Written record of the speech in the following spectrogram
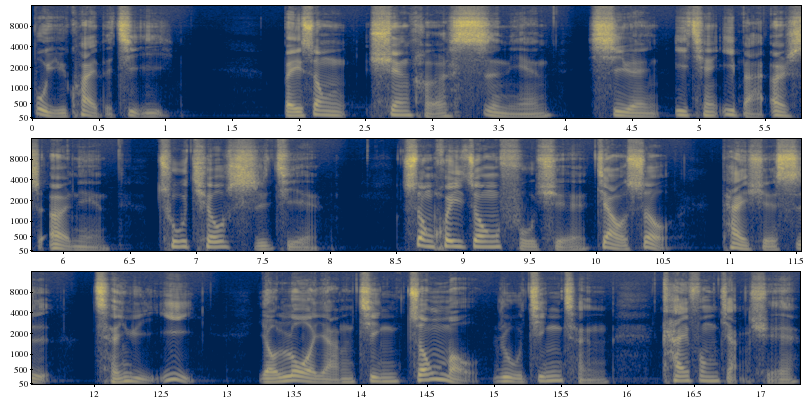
不愉快的记忆。北宋宣和四年（西元一千一百二十二年）初秋时节，宋徽宗府学教授太学士陈与义由洛阳经钟某入京城开封讲学，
